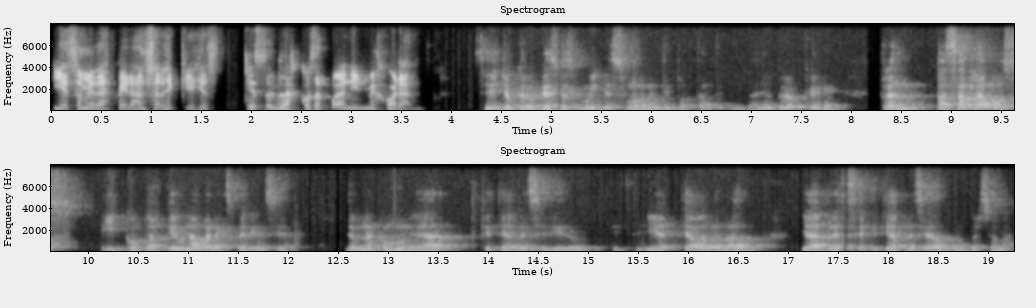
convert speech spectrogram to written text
Y eso me da esperanza de que, es, que las cosas puedan ir mejorando. Sí, yo creo que eso es, muy, es sumamente importante. Yo creo que pasar la voz y compartir una buena experiencia de una comunidad que te ha recibido y te, ha valorado y, te ha apreciado como persona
